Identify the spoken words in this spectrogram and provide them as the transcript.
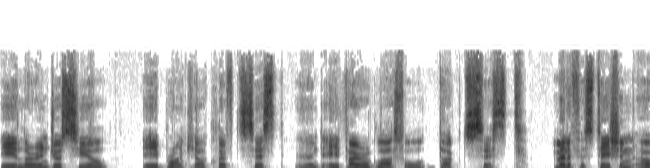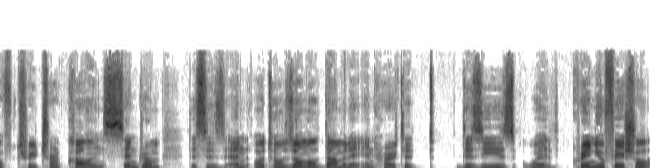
a laryngocele, a branchial cleft cyst, and a thyroglossal duct cyst. Manifestation of Treacher Collins syndrome. This is an autosomal dominant inherited disease with craniofacial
